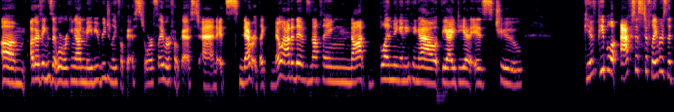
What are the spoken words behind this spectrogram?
Um, other things that we're working on maybe regionally focused or flavor focused. And it's never like no additives, nothing, not blending anything out. The idea is to give people access to flavors that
